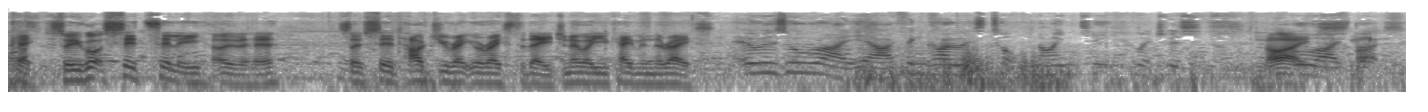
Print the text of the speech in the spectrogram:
Okay. So you've got Sid Tilly over here. So Sid, how do you rate your race today? Do you know where you came in the race? It was all right. Yeah, I think I was top 90, which was Nice, all right, but nice.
